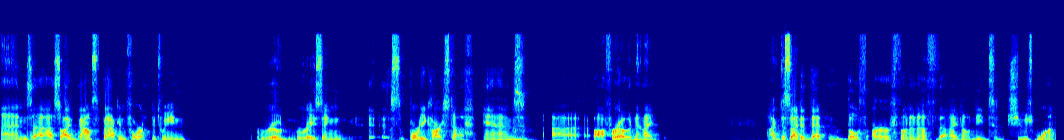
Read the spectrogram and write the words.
And uh, so I've bounced back and forth between road racing, sporty car stuff, and Mhm. uh, off road. And I, I've decided that both are fun enough that I don't need to choose one.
